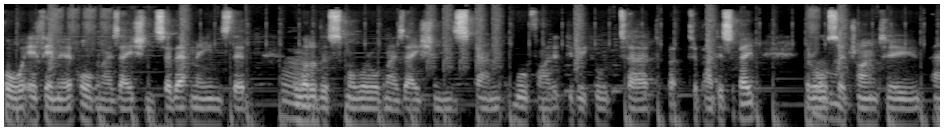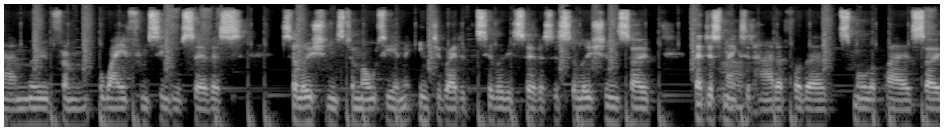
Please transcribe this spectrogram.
for FM organisations. So that means that mm. a lot of the smaller organisations um, will find it difficult to, to participate. They're mm. also trying to um, move from away from single service solutions to multi and integrated facility services solutions. So that just makes it harder for the smaller players. So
